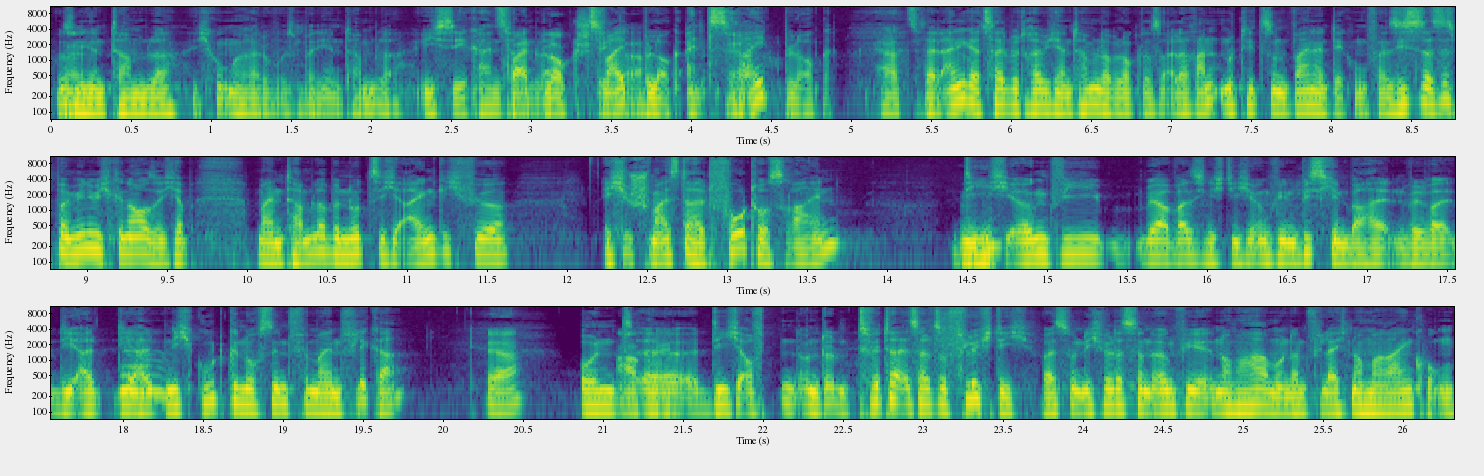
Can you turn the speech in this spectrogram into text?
Wo ist denn hier ein Tumblr? Ich guck mal gerade, wo ist denn bei dir ein Tumblr? Ich sehe keinen Zweitblock Tumblr. steht da. Zweitblock, ein Zweitblock. Ja, Seit einiger Zeit betreibe ich einen Tumblr-Blog, das alle Randnotizen und Weinentdeckungen fallen. Siehst du, das ist bei mir nämlich genauso. Ich habe meinen Tumblr benutze ich eigentlich für, ich schmeiß da halt Fotos rein, die ich irgendwie, ja, weiß ich nicht, die ich irgendwie ein bisschen behalten will, weil die halt, die halt nicht gut genug sind für meinen Flickr. Ja. Und Okay. äh, die ich auf und, und Twitter ist halt so flüchtig, weißt du, und ich will das dann irgendwie nochmal haben und dann vielleicht nochmal reingucken.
